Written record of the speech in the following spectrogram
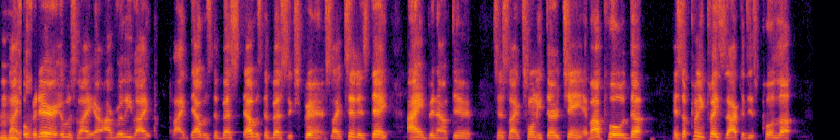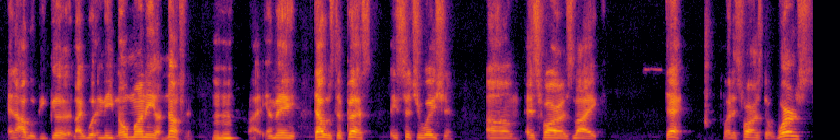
Mhm. like over there it was like i really like like that was the best that was the best experience like to this day i ain't been out there since like 2013 if i pulled up there's a plenty places i could just pull up and i would be good like wouldn't need no money or nothing Mhm. like i mean that was the best a situation um as far as like that but as far as the worst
